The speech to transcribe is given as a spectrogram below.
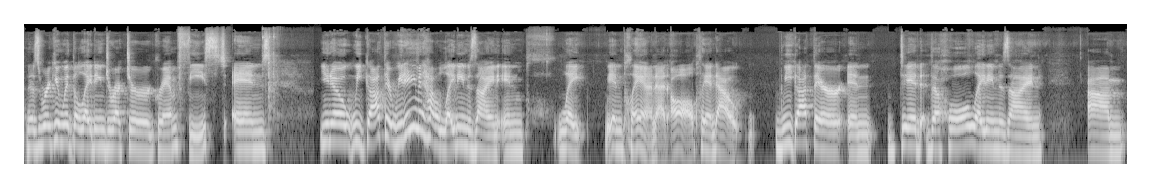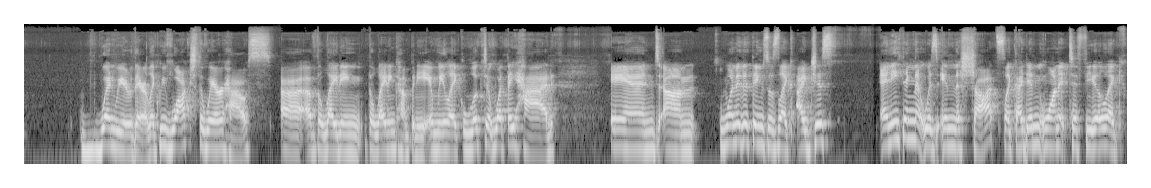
And i was working with the lighting director graham feast and you know we got there we didn't even have a lighting design in like in plan at all planned out. We got there and did the whole lighting design um, when we were there. Like we walked the warehouse uh, of the lighting the lighting company, and we like looked at what they had. And um, one of the things was like I just anything that was in the shots, like I didn't want it to feel like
